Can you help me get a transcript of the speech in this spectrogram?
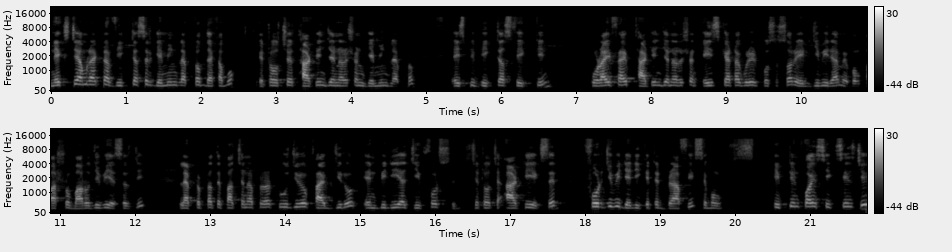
নেক্সট ডে আমরা একটা ভিক্টাসের গেমিং ল্যাপটপ দেখাবো। এটা হচ্ছে thirteen generation gaming laptop HP Victus fifteen Core i five thirteen generation H ক্যাটাগরির প্রসেসর এইট জিবি র্যাম এবং পাঁচশো বারো জিবি এসএসডি ল্যাপটপটাতে পাচ্ছেন আপনারা two zero five zero Nvidia GeForce যেটা হচ্ছে আরটিএক্স এর ফোর জিবি ডেডিকেটেড গ্রাফিক্স এবং ফিফটিন পয়েন্ট সিক্স ইঞ্চি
